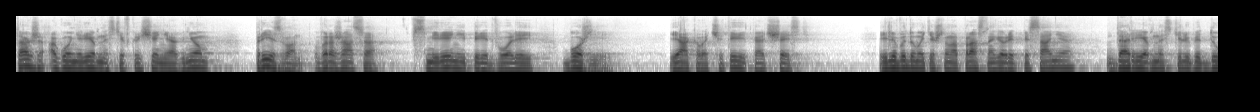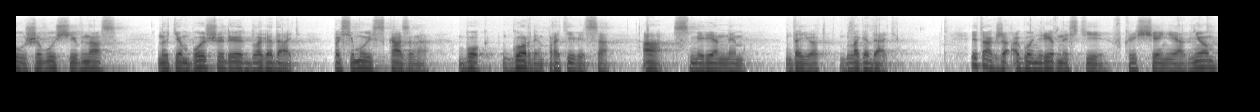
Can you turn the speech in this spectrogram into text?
Также огонь ревности в крещении огнем призван выражаться в смирении перед волей Божьей. Иакова 4, 5, 6. Или вы думаете, что напрасно говорит Писание, «Да ревности любит Дух, живущий в нас, но тем больше дает благодать». Посему и сказано, Бог гордым противится, а смиренным дает благодать. И также огонь ревности в крещении огнем,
